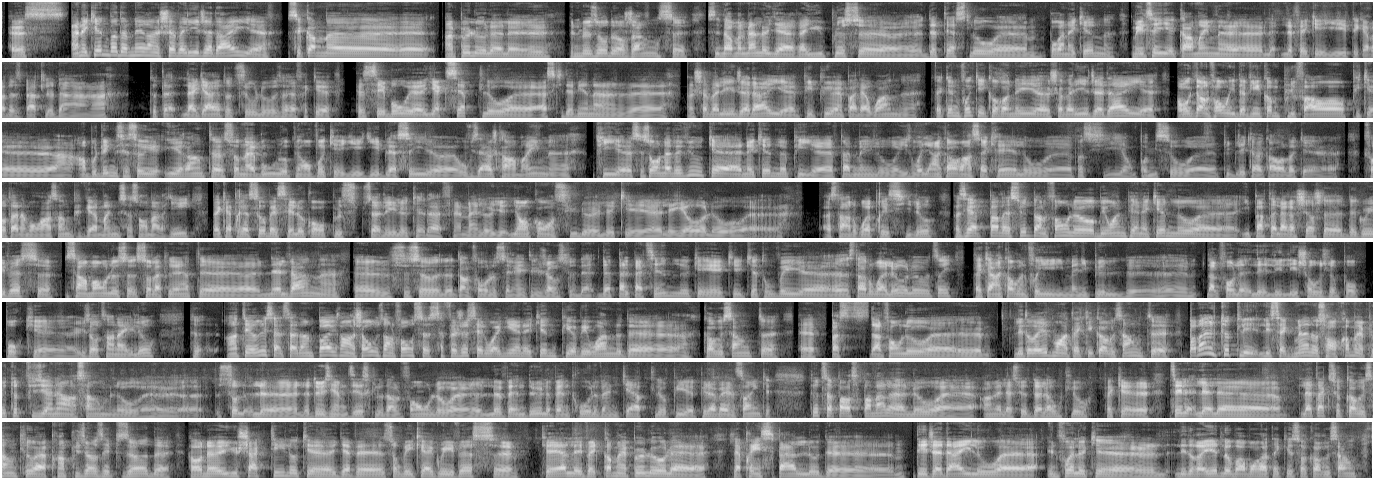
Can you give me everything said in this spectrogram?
Anakin va devenir un chevalier Jedi. C'est comme un peu une mesure d'urgence. Normalement là, il y aurait eu plus de tests là, pour Anakin, mais tu sais, il quand même le fait qu'il était capable de se battre là, dans toute la, guerre, tout ça. Là, fait que c'est beau, euh, il accepte là, euh, à ce qu'il devienne un, euh, chevalier Jedi, puis puis un Padawan. Fait qu'une fois qu'il est couronné chevalier Jedi, on voit que dans le fond, il devient comme plus fort, puis que en, bout de ligne, c'est ça, il, rentre sur Naboo, là, puis on voit qu'il est blessé au visage quand même. Puis c'est ça, on avait vu qu'Anakin, là, puis Padmé, là, ils se voyaient encore en secret, là, parce qu'ils n'ont pas mis ça public encore, là, qu'ils sont en amour ensemble, puis quand même ils se sont mariés. Fait qu'après ça, ben, c'est là qu'on peut soupçonner que finalement, ils ont conçu Luc et Léa là, euh, à cet endroit précis-là. Parce que par la suite, dans le fond, là, Obi-Wan et Anakin, là, euh, ils partent à la recherche de, Grievous. Ils s'en vont là, sur, la planète euh, Nelvan. Euh, c'est ça, dans le fond, c'est l'intelligence de, Palpatine qui, qui, a trouvé cet endroit-là. Là, fait qu'encore une fois, ils manipulent dans le fond les, choses là, pour, pour que les autres s'en aillent là. En théorie, ça, ça donne pas grand-chose. Dans le fond, ça, fait juste éloigner Anakin et Obi-Wan de Coruscant. parce que dans le fond, là, les droïdes vont attaquer Coruscant, euh, pas mal tous les, segments sont comme un peu tous fusionnés ensemble là, euh, sur le, deuxième disque, dans le fond, là, euh, le 22, le 23, le 24, là, puis, puis le 25. Tout ça passe pas mal là, un à la suite de l'autre. Fait que, tu sais, l'attaque sur Coruscant, là, elle prend plusieurs épisodes. On a eu Shakti là, qui avait survécu à Grievous qu'elle elle va être comme un peu là, la, principale là, de, des Jedi. Là, une fois là, que les droïdes là, vont avoir attaqué sur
